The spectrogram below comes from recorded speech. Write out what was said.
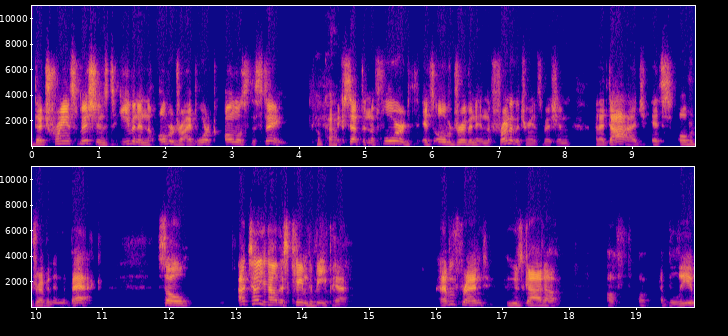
the transmissions, even in the overdrive, work almost the same. Okay. Except in the Ford, it's overdriven in the front of the transmission, and a Dodge, it's overdriven in the back. So I'll tell you how this came to be, Pat. I have a friend who's got a, a, a I believe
